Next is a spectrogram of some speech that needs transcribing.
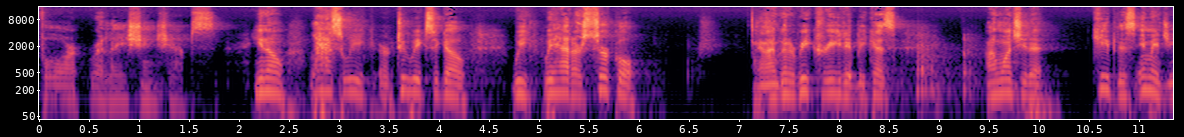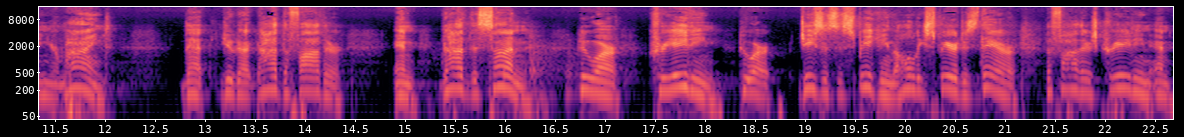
for relationships. You know, last week or two weeks ago, we, we had our circle, and I'm going to recreate it because I want you to keep this image in your mind that you got God the Father and God the Son who are creating, who are, Jesus is speaking, the Holy Spirit is there, the Father is creating, and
